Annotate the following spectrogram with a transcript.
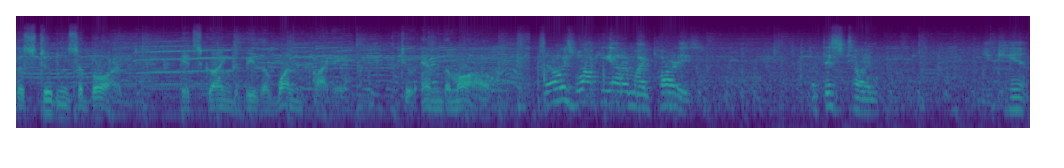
The students aboard, it's going to be the one party to end them all. They're always walking out of my parties. But this time, you can't.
